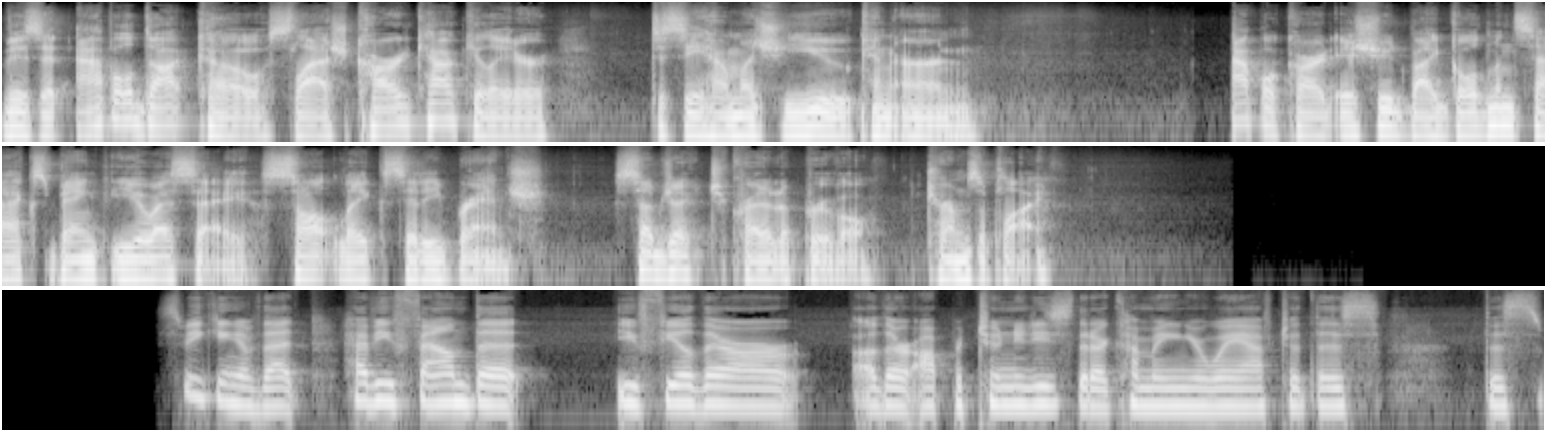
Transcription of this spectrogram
Visit apple.co slash card calculator to see how much you can earn. Apple Card issued by Goldman Sachs Bank USA, Salt Lake City branch. Subject to credit approval. Terms apply. Speaking of that, have you found that you feel there are other opportunities that are coming your way after this this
